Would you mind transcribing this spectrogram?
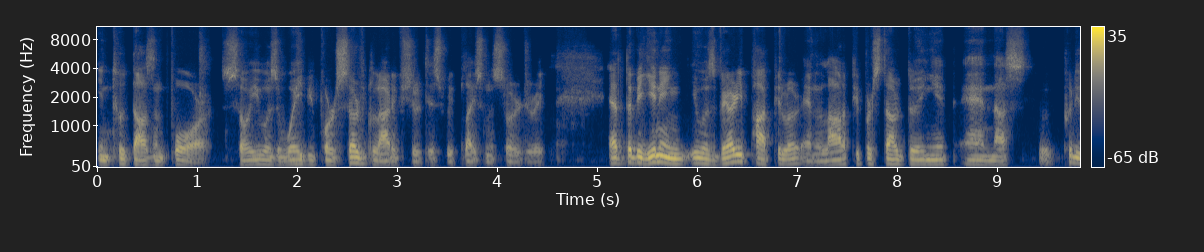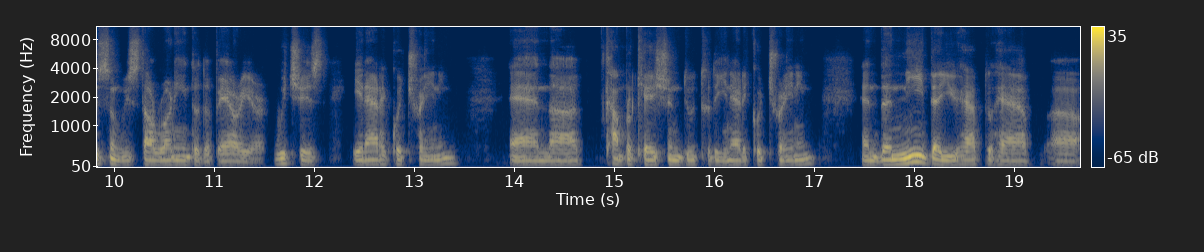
in 2004. So it was way before cervical artificial disc replacement surgery. At the beginning, it was very popular and a lot of people start doing it. And uh, pretty soon we start running into the barrier, which is inadequate training and uh, complication due to the inadequate training and the need that you have to have uh,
